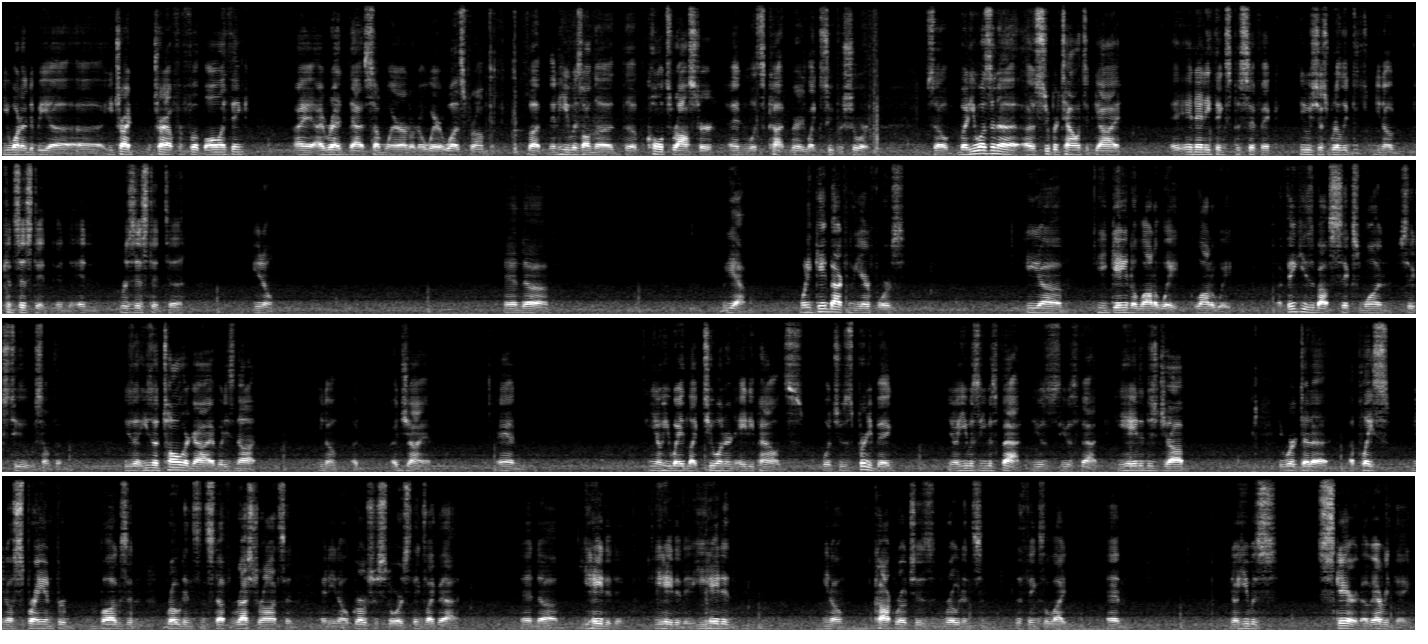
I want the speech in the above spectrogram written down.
he wanted to be a, a he tried try out for football. I think I, I read that somewhere. I don't know where it was from, but then he was on the the Colts roster and was cut very like super short. So, but he wasn't a, a super talented guy in anything specific he was just really, you know, consistent and, and resistant to, you know. And, uh, yeah, when he came back from the Air Force, he, um, he gained a lot of weight, a lot of weight. I think he's about 6'1", 6'2", something. He's a, he's a taller guy, but he's not, you know, a, a giant. And you know, he weighed like 280 pounds, which was pretty big. You know, he was he was fat. He was he was fat. He hated his job. He worked at a, a place, you know, spraying for bugs and rodents and stuff in restaurants and, and you know, grocery stores, things like that. And um, he hated it. He hated it. He hated, you know, cockroaches and rodents and the things alike. And, you know, he was scared of everything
